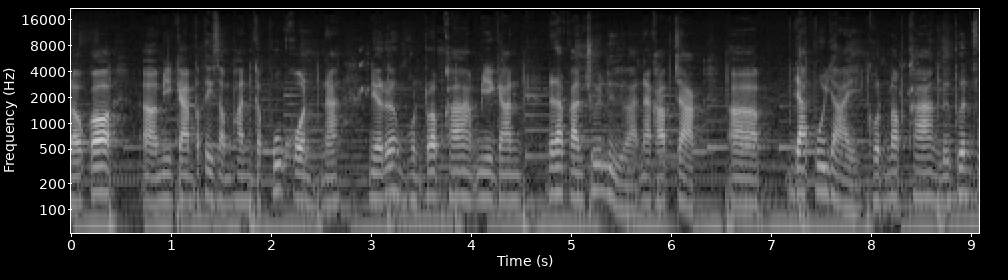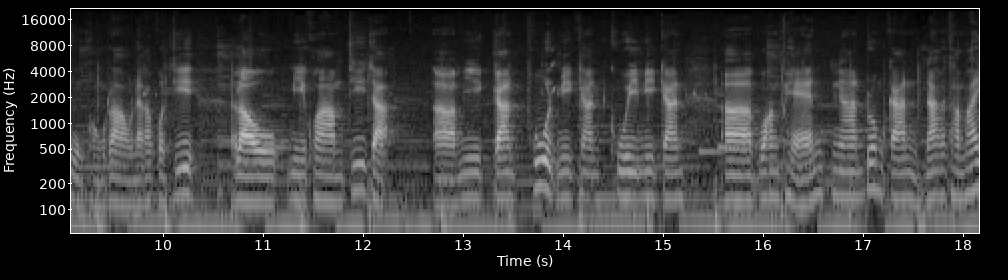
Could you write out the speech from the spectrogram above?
แล้วก็มีการปฏิสัมพันธ์กับผู้คนนะในเรื่องของคนรอบข้างมีการได้รับการช่วยเหลือนะครับจาก ญาติผู้ใหญ่คนรอบข้างหรือเพื่อนฝูงของเรานะครับ คนที่เรามีความที่จะมีการพูดมีการคุย มีการวางแผนงานร่วมกันนะทำให้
